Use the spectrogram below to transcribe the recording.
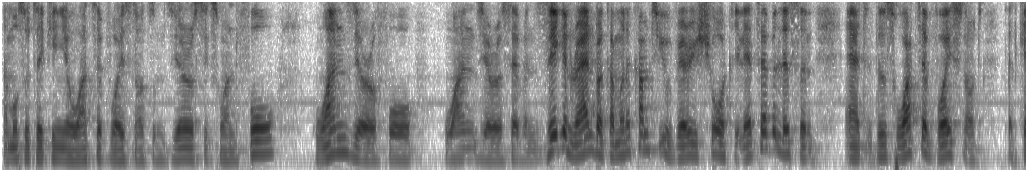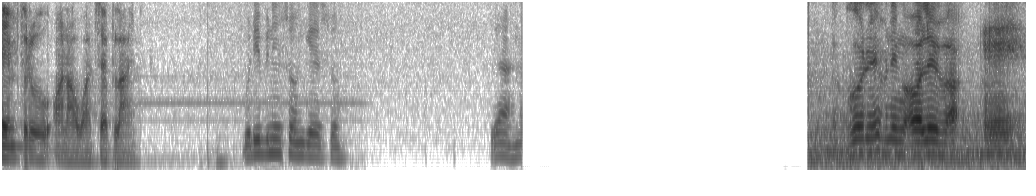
I'm also taking your WhatsApp voice notes on 0614 104 107. Zig and Randburg, I'm going to come to you very shortly. Let's have a listen at this WhatsApp voice note that came through on our WhatsApp line. Good evening, Songeso. Yeah. Good evening, Oliver.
